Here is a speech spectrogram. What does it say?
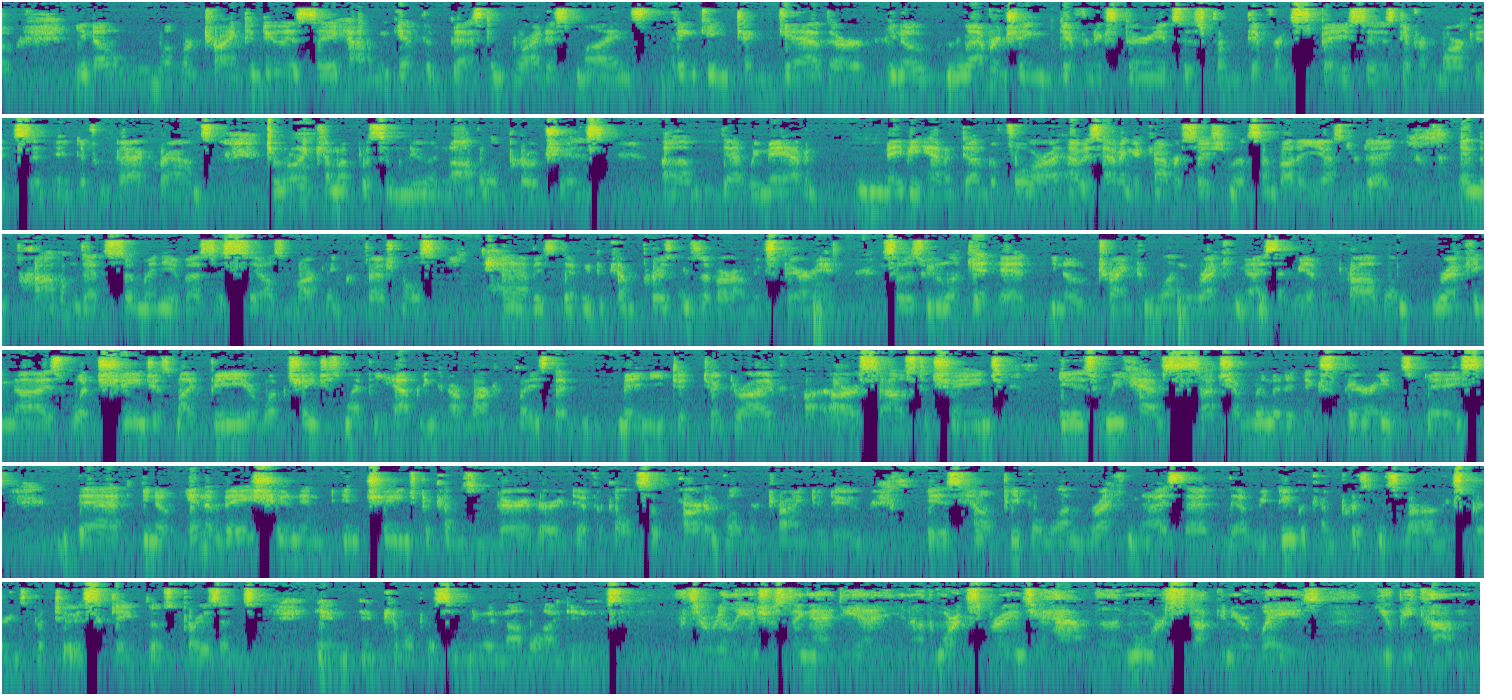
you know, what we're trying to do is say, how do we get the best and brightest minds thinking together? Together, you know, leveraging different experiences from different spaces, different markets, and, and different backgrounds to really come up with some new and novel approaches um, that we may haven't maybe haven't done before. I, I, was having a conversation with somebody yesterday, and the problem that so many of us as sales and marketing professionals have is that we become prisoners of our own experience. So as we look at, at you know trying to one recognize that we have a problem, recognize what changes might be or what changes might be happening in our marketplace that may need to, to drive ourselves to change, is we have such a limited experience base that you know innovation and, and change becomes very, very difficult. So part of what we're trying to do is help people, one, recognize that, that we do become prisoners of our own experience, but to escape those prisons and, and come up with some new and novel ideas. That's a really interesting idea. You know, the more experience you have, the more stuck in your ways you become.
